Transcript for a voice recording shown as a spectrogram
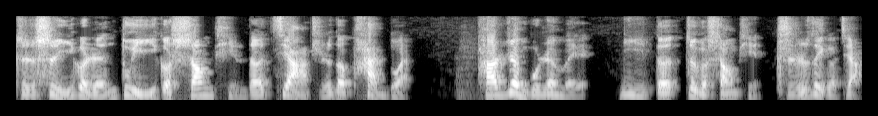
只是一个人对一个商品的价值的判断，他认不认为你的这个商品值这个价。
